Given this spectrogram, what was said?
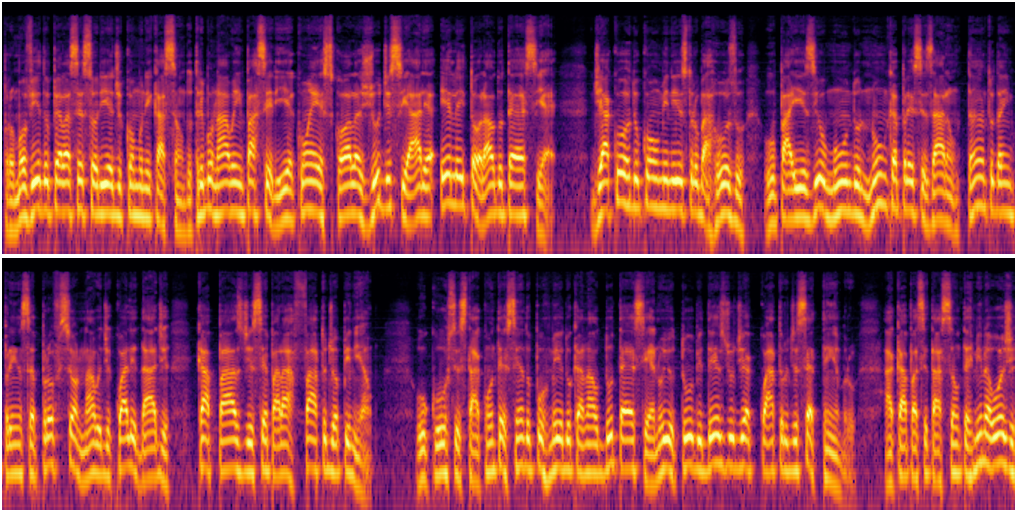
promovido pela Assessoria de Comunicação do Tribunal em parceria com a Escola Judiciária Eleitoral do TSE. De acordo com o ministro Barroso, o país e o mundo nunca precisaram tanto da imprensa profissional e de qualidade capaz de separar fato de opinião. O curso está acontecendo por meio do canal do TSE no YouTube desde o dia 4 de setembro. A capacitação termina hoje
